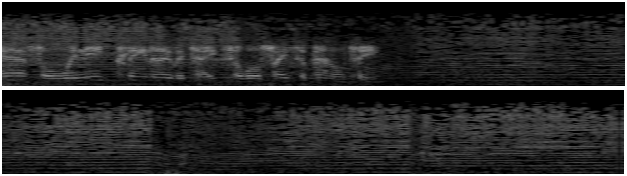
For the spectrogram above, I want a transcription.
Careful, we need clean overtakes, or we'll face a penalty.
